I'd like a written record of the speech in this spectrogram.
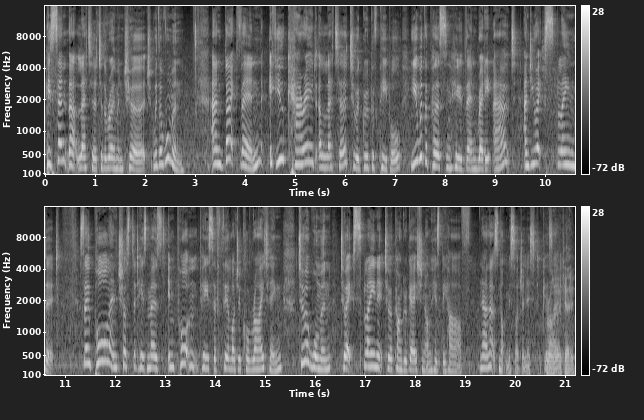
He sent that letter to the Roman church with a woman. And back then, if you carried a letter to a group of people, you were the person who then read it out and you explained it. So Paul entrusted his most important piece of theological writing to a woman to explain it to a congregation on his behalf. Now, that's not misogynistic, is Right, it? okay.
